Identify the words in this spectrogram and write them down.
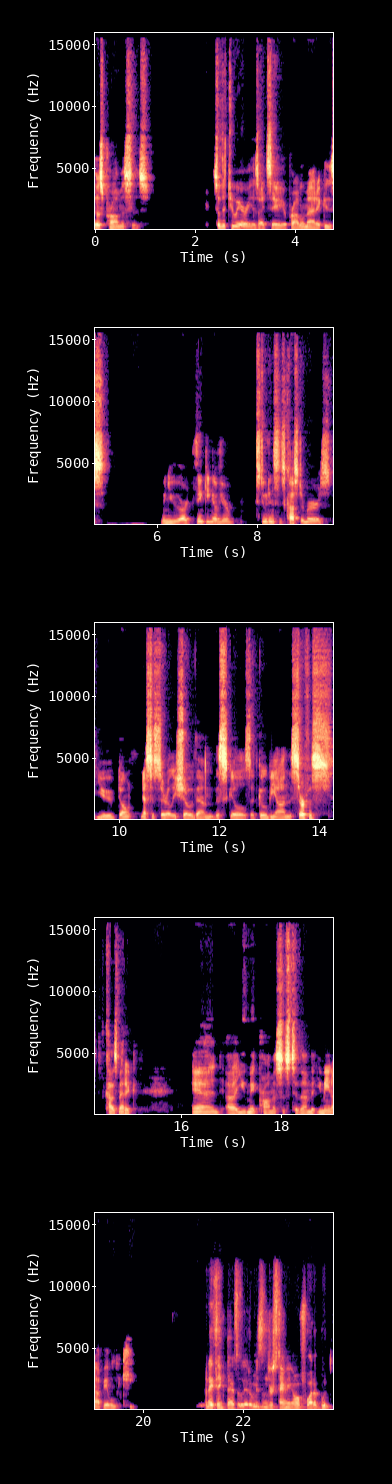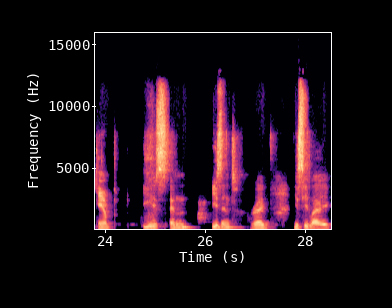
those promises. So the two areas I'd say are problematic is when you are thinking of your students as customers, you don't necessarily show them the skills that go beyond the surface, cosmetic, and uh, you make promises to them that you may not be able to keep. And I think there's a little misunderstanding of what a boot camp is and isn't, right? You see, like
